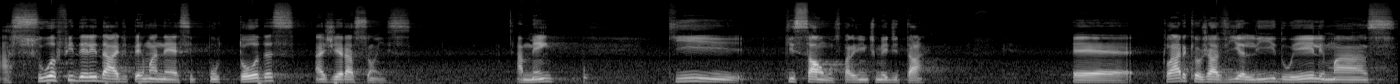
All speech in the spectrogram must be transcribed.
a sua fidelidade permanece por todas as gerações. Amém? Que, que salmos para a gente meditar. É, claro que eu já havia lido ele, mas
